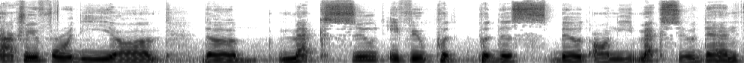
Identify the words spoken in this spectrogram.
actually for the uh, the mech suit if you put put this build on the mech suit then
